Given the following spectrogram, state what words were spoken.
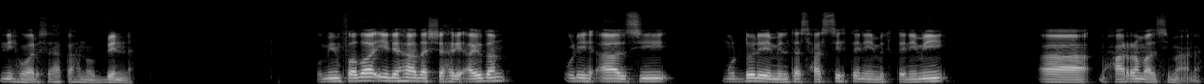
نهور سهكهنو بنا ومن فضائل هذا الشهر أيضا وليه آلسي مدولي ملتس حسهتني مكتنمي آه محرم ألسي معنا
